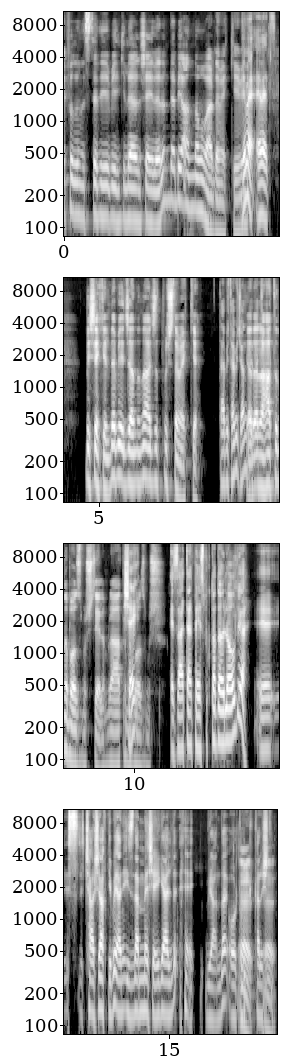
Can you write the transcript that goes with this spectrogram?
Apple'ın istediği bilgiler şeylerin de bir anlamı var demek ki. Değil mi? Evet. Bir şekilde bir canını acıtmış demek ki. Tabii tabii canım. Ya da evet. rahatını bozmuş diyelim. Rahatını Şey- bozmuş. E zaten Facebook'ta da öyle oldu ya. E, çarşaf gibi yani izlenme şeyi geldi. bir anda ortalık Evet, karıştı.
